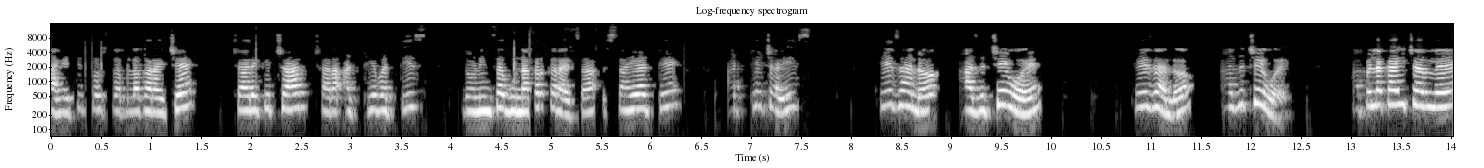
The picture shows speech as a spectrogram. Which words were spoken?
आहे तीच प्रोसेस आपल्याला करायचे चार एके चार चार अठ्ठे बत्तीस दोन्हींचा गुणाकार करायचा. सहा अठ्ठे अठ्ठेचाळीस. हे झालं आजचे वय. हे झालं आजचे वय. आपल्याला काय विचारलंय?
